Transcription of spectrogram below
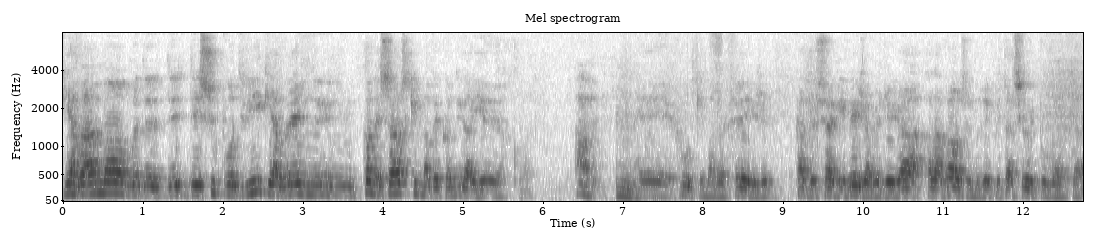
il y avait un membre de- de- des sous-produits qui avait une, une connaissance qui m'avait connu ailleurs. Quoi. Ah oui. Et oh, qui m'avait fait. je- quand je suis arrivé, j'avais déjà à l'avance une réputation épouvantable.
